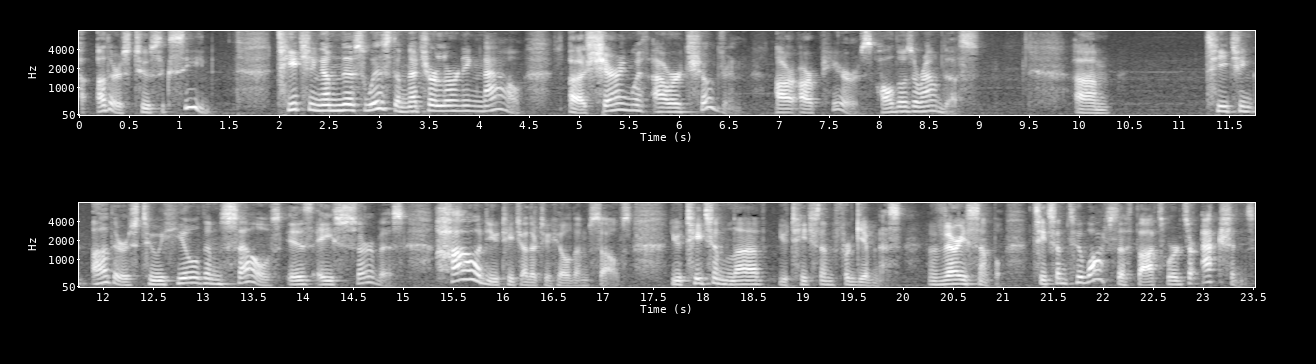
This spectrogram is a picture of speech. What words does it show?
uh, others to succeed. Teaching them this wisdom that you're learning now. Uh, sharing with our children, our, our peers, all those around us. Um, teaching others to heal themselves is a service. How do you teach others to heal themselves? You teach them love, you teach them forgiveness. Very simple. Teach them to watch their thoughts, words, or actions.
